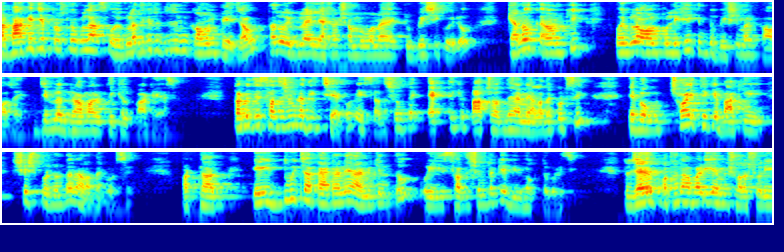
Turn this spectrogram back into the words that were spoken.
আর বাকি যে প্রশ্নগুলো আছে, ওইগুলা থেকে যদি তুমি কমন পেয়ে যাও, তাহলে ওইগুলাই লেখার সম্ভাবনা একটু বেশি করো কেন? কারণ কি? ওইগুলো অল্প লিখে কিন্তু বেশি মার্ক পাওয়া যায়, যেগুলো গ্রামার্টিক্যাল পার্টে আছে। তো আমি যে সাজেশনটা দিচ্ছি এখন, এই সাজেশনটা এক থেকে পাঁচ অধ্যায় আমি আলাদা করছি এবং ছয় থেকে বাকি শেষ পর্যন্ত আমি আলাদা করছি। অর্থাৎ এই দুইটা প্যাটার্নে আমি কিন্তু ওই সাজেশনটাকে বিভক্ত করেছি। তো যাই হোক, কথা না বাড়িয়ে আমি সরাসরি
